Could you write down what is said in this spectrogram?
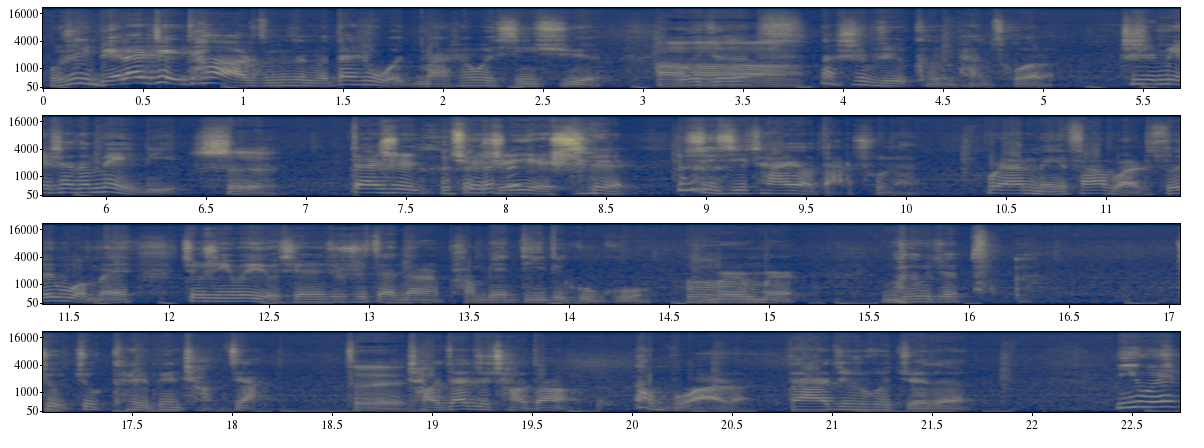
我说你别来这一套，怎么怎么，但是我马上会心虚，我会觉得啊那是不是有可能盘错了？这是面纱的魅力，是但是确实也是信息差要打出来，不然没法玩。所以我们就是因为有些人就是在那儿旁边嘀嘀咕咕、murmur，你就会觉得，就就开始变吵架。对，吵架就吵到那我不玩了，大家就是会觉得，因为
